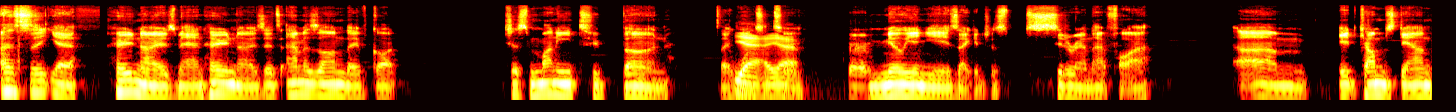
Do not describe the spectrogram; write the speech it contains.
I see. Yeah, who knows, man? Who knows? It's Amazon. They've got just money to burn. They Yeah, yeah. To. For a million years, they could just sit around that fire. Um, it comes down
